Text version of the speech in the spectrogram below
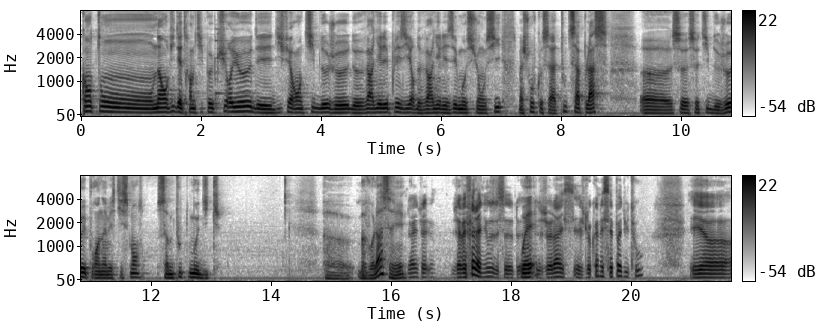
quand on a envie d'être un petit peu curieux des différents types de jeux, de varier les plaisirs, de varier les émotions aussi, bah, je trouve que ça a toute sa place, euh, ce, ce type de jeu, et pour un investissement, somme toute modique. Euh, bah voilà, c'est. Ouais, J'avais fait la news de ce, de- Ouais. de ce jeu-là et, je le connaissais pas du tout. Et euh,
